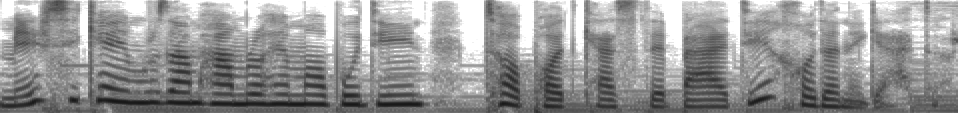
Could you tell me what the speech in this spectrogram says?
مرسی که امروز هم همراه ما بودین. تا پادکست بعدی خدا نگهدار.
